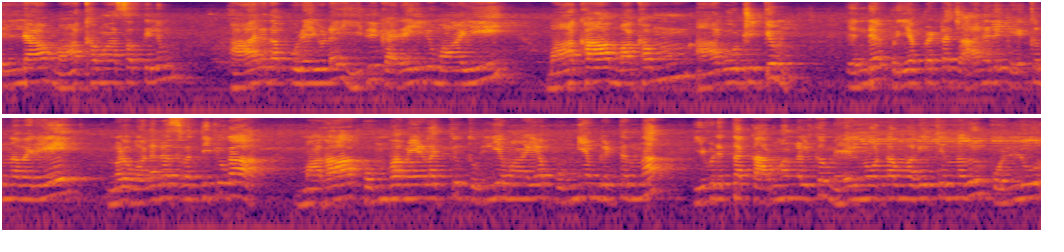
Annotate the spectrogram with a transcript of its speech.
എല്ലാ മാഘമാസത്തിലും ഭാരതപ്പുഴയുടെ ഇരുകരയിലുമായി മാഘാമഖം ആഘോഷിക്കും. എന്റെ പ്രിയപ്പെട്ട ചാനൽ കേൾക്കുന്നവരെ നിങ്ങൾ വളരെ ശ്രദ്ധിക്കുക. മഹാകുംഭമേളയ്ക്ക് തുല്യമായ പുണ്യം കിട്ടുന്ന ഇവിടുത്തെ കർമ്മങ്ങൾക്ക് മേൽനോട്ടം വഹിക്കുന്നത് കൊല്ലൂർ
